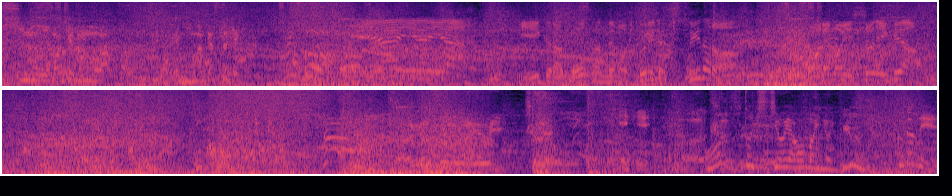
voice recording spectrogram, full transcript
牛のお化けどもは俺に任せて？けいやいやいやいくら父さんでも一人じゃきついだろ。俺も一緒に行くよ。ほんと父親思いのいい息子だぜ？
